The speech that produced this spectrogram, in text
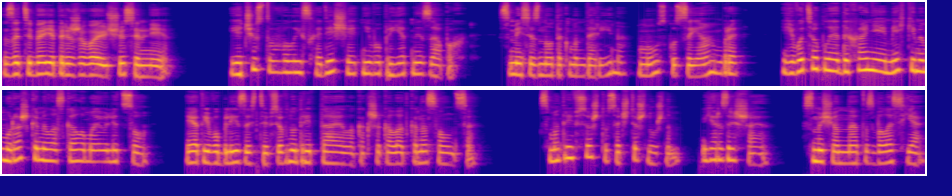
За тебя я переживаю еще сильнее». Я чувствовала исходящий от него приятный запах, Смесь из ноток мандарина, мускуса и амбры. Его теплое дыхание мягкими мурашками ласкало мое лицо, и от его близости все внутри таяло, как шоколадка на солнце. «Смотри все, что сочтешь нужным. Я разрешаю», – смущенно отозвалась я.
